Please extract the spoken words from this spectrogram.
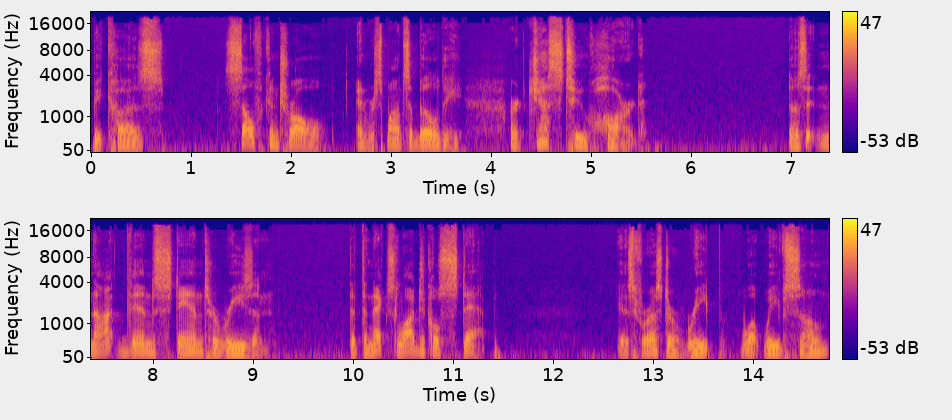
because self control and responsibility are just too hard. Does it not then stand to reason that the next logical step is for us to reap what we've sown?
